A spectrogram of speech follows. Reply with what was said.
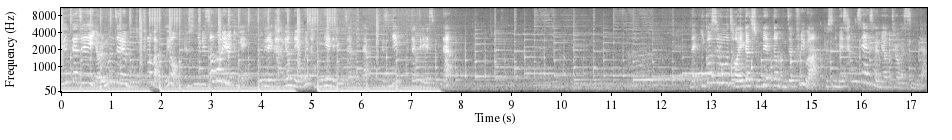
지금까지 10문제를 모두 풀어봤고요. 교수님의 써머리를 통해 오늘의 강연 내용을 정리해드리고자 합니다. 저희가 준비했던 문제 풀이와 교수님의 상세한 설명 들어봤습니다.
